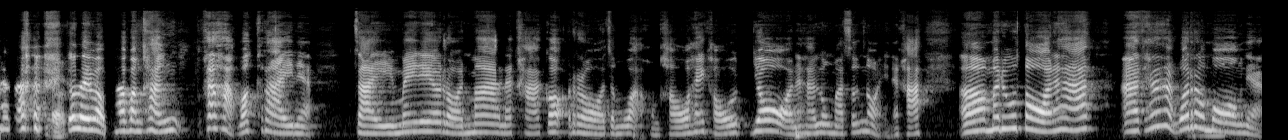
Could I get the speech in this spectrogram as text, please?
นะคะก็เลยแบบว่าบางครั้งถ้าหากว่าใครเนี่ยใจไม่ได้ร้อนมากนะคะ ก็รอจังหวะของเขาให้เขาย่อนะคะ ลงมาสักหน่อยนะคะ เออมาดูต่อนะคะ อ่าถ้าหากว่าเรามองเนี่ย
